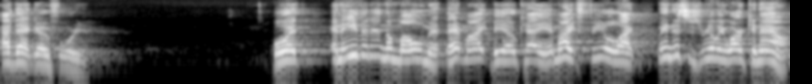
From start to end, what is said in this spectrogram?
How'd that go for you? Boy, and even in the moment, that might be okay. It might feel like, man, this is really working out.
